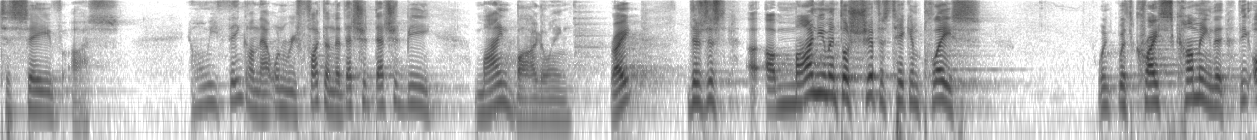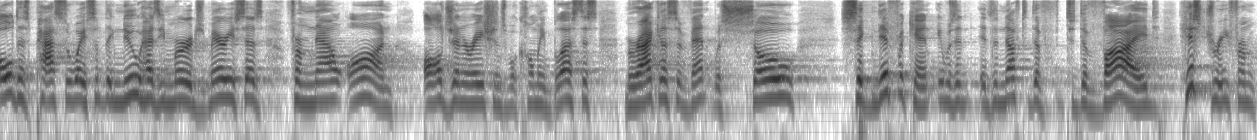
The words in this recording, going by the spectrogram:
to save us. And when we think on that, when we reflect on that, that should, that should be mind boggling, right? There's just a, a, monumental shift has taken place when, with Christ's coming. The, the old has passed away, something new has emerged. Mary says, From now on, all generations will call me blessed. This miraculous event was so significant, it was it's enough to, to divide history from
